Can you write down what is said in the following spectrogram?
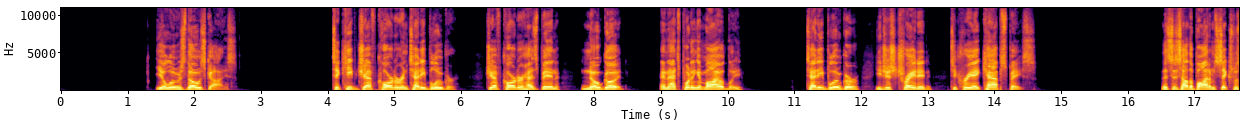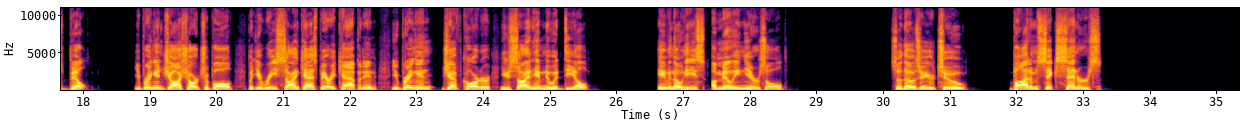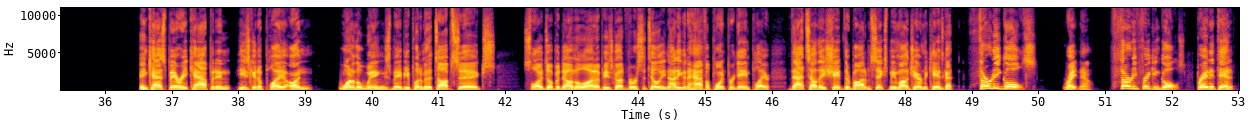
You lose those guys. To keep Jeff Carter and Teddy Blueger. Jeff Carter has been no good and that's putting it mildly. Teddy Blueger, you just traded to create cap space. This is how the bottom six was built. You bring in Josh Archibald, but you re sign Kasperi Kapanen. You bring in Jeff Carter, you sign him to a deal, even though he's a million years old. So those are your two bottom six centers. And Kasperi Kapanen, he's going to play on one of the wings. Maybe you put him in the top six, slides up and down the lineup. He's got versatility, not even a half a point per game player. That's how they shape their bottom six. Meanwhile, Jared McCann's got 30 goals right now. 30 freaking goals. Brandon Tanev,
